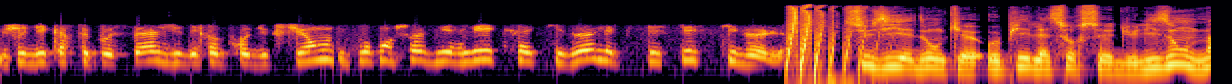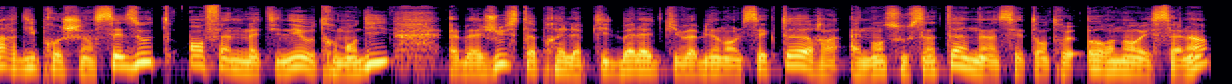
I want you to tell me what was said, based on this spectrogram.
J'ai des cartes postales, j'ai des reproductions. Ils pourront choisir les craies qu'ils veulent et tester ce qu'ils veulent. Suzy est donc au pied de la source du Lison mardi prochain 16 août en fin de matinée autrement dit eh ben juste après la petite balade qui va bien dans le secteur à Nance ou Sainte-Anne c'est entre Ornans et Salins.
